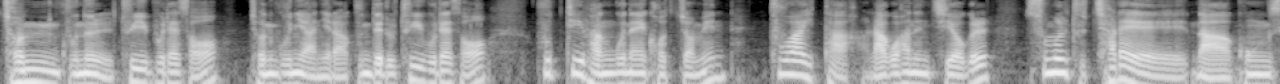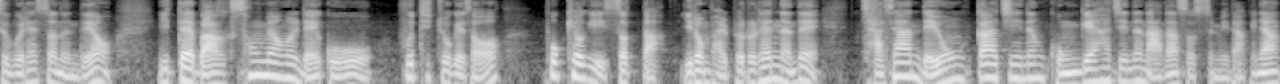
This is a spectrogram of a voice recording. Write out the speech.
전군을 투입을 해서 전군이 아니라 군대를 투입을 해서 후티 반군의 거점인 투하이타라고 하는 지역을 22차례나 공습을 했었는데요. 이때 막 성명을 내고 후티 쪽에서 폭격이 있었다. 이런 발표를 했는데 자세한 내용까지는 공개하지는 않았었습니다. 그냥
